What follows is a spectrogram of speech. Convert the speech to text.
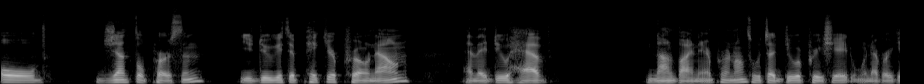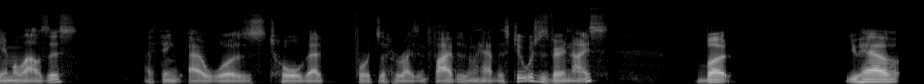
old, gentle person. You do get to pick your pronoun, and they do have non binary pronouns, which I do appreciate whenever a game allows this. I think I was told that Forza Horizon 5 is going to have this too, which is very nice. But you have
